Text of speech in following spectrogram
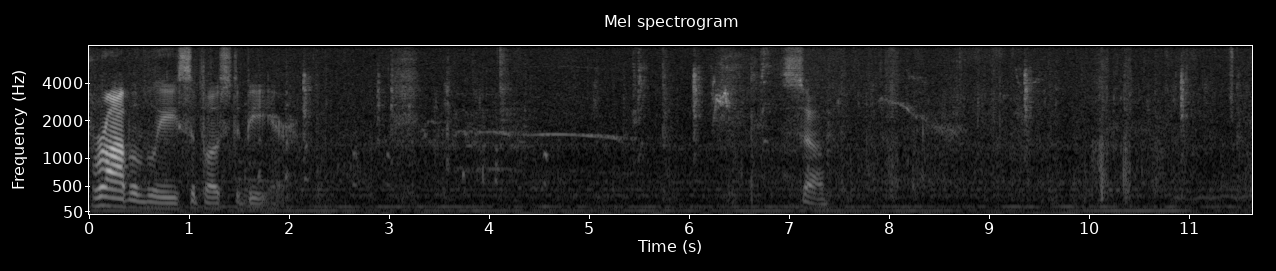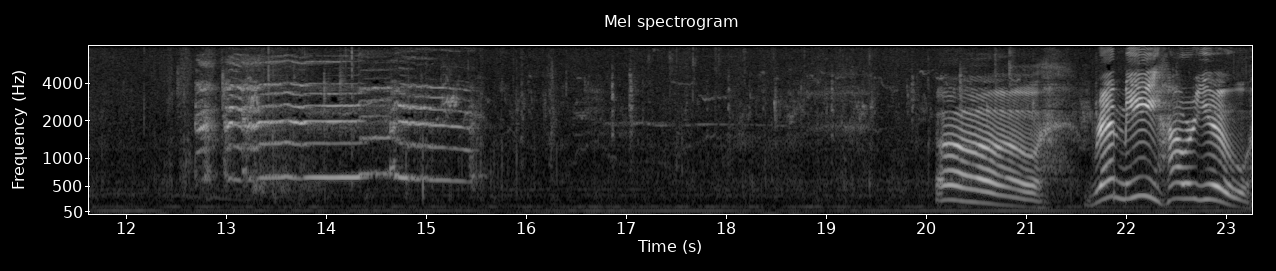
probably supposed to be here. So. Oh, Remy, how are you?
